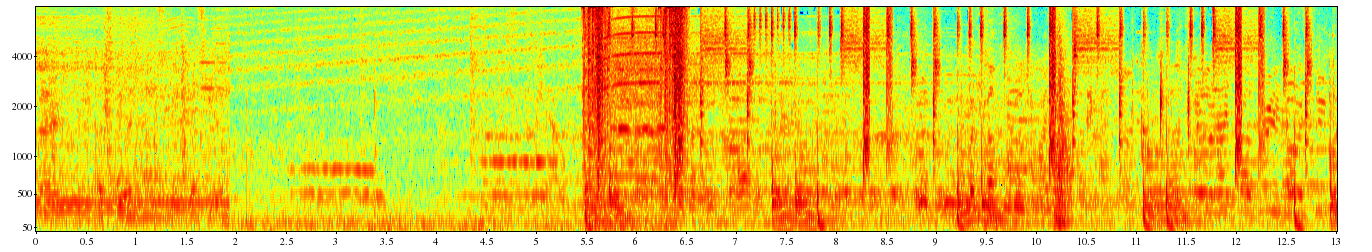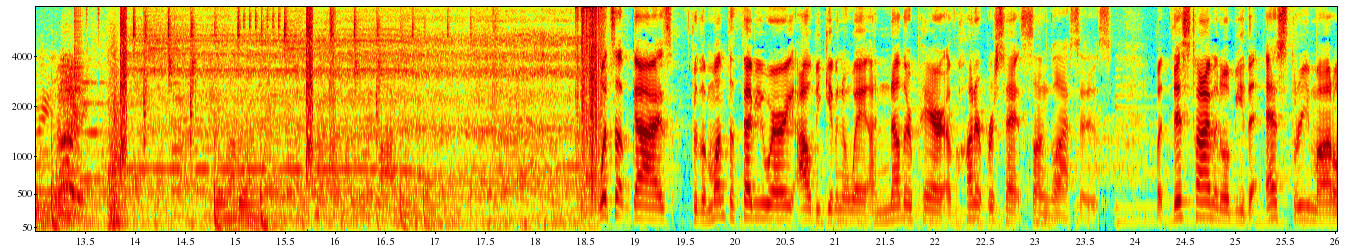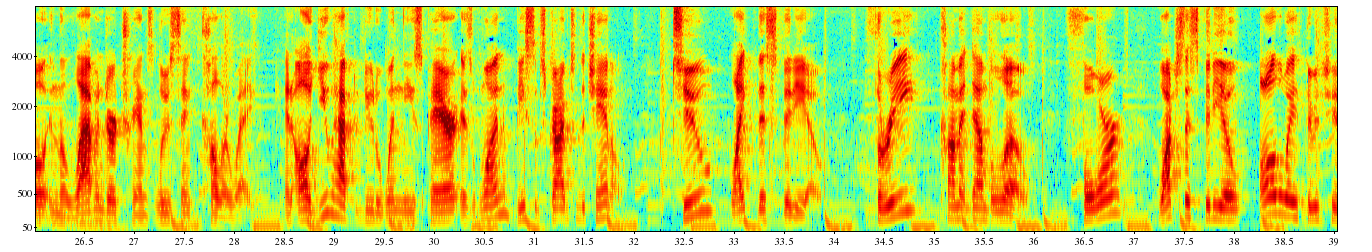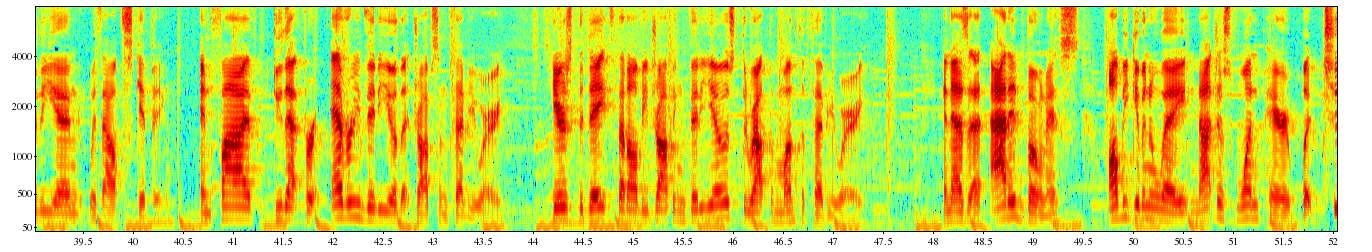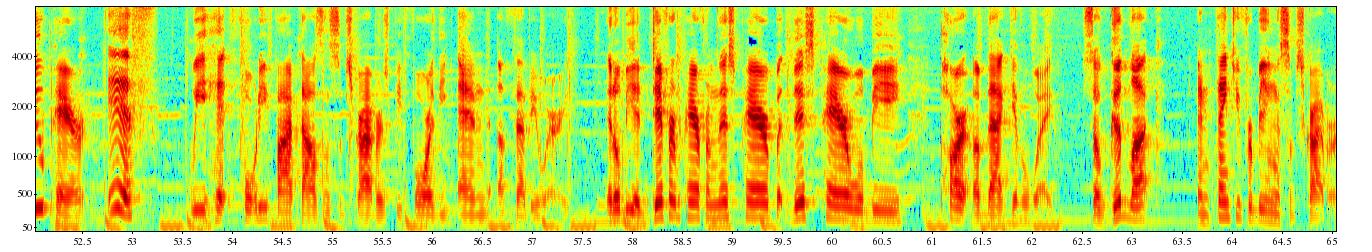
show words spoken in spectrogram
That's good. That's good. That's good. What's up guys? For the month of February, I'll be giving away another pair of 100% sunglasses. But this time it'll be the S3 model in the lavender translucent colorway. And all you have to do to win these pair is one, be subscribed to the channel. Two, like this video. Three, comment down below. Four, watch this video all the way through to the end without skipping. And five, do that for every video that drops in February. Here's the dates that I'll be dropping videos throughout the month of February. And as an added bonus, I'll be giving away not just one pair, but two pair if we hit 45,000 subscribers before the end of February. It'll be a different pair from this pair, but this pair will be part of that giveaway. So good luck, and thank you for being a subscriber.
